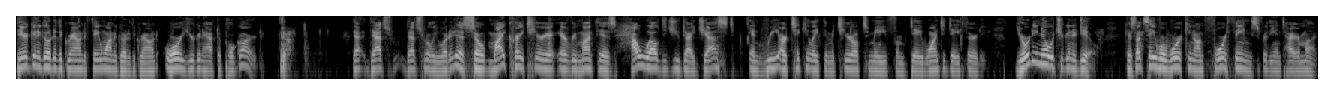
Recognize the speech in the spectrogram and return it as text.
They're going to go to the ground if they want to go to the ground, or you're going to have to pull guard. Yeah. That that's that's really what it is. So my criteria every month is how well did you digest and re-articulate the material to me from day one to day thirty. You already know what you're going to do because let's say we're working on four things for the entire month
